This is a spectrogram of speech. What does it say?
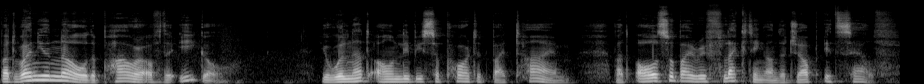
But when you know the power of the ego, you will not only be supported by time, but also by reflecting on the job itself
